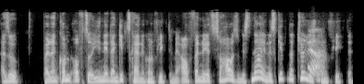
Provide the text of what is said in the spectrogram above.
also weil dann kommt oft so, nee, dann gibt's keine Konflikte mehr, auch wenn du jetzt zu Hause bist. Nein, es gibt natürlich Ja. Konflikte.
